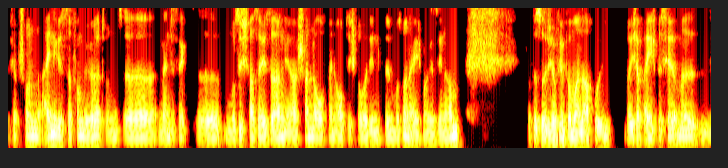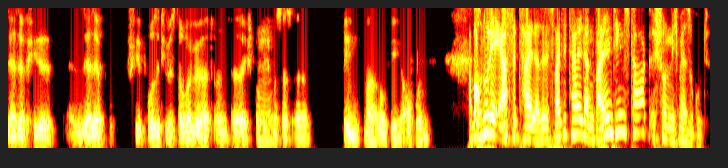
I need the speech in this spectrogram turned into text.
ich hab schon einiges davon gehört und äh, im Endeffekt äh, muss ich tatsächlich sagen, ja, Schande auf mein Haupt. Ich glaube, den Film muss man eigentlich mal gesehen haben. Das sollte ich auf jeden Fall mal nachholen, weil ich habe eigentlich bisher immer sehr, sehr viel, sehr, sehr viel Positives darüber gehört und äh, ich glaube, mhm. ich muss das äh, Ding mal irgendwie aufholen. Aber auch nur der erste Teil, also der zweite Teil, dann Valentinstag, ist schon nicht mehr so gut.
